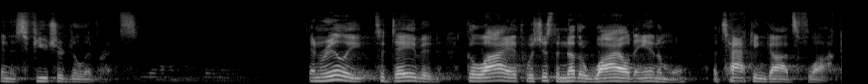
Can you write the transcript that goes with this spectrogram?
in his future deliverance. And really, to David, Goliath was just another wild animal attacking God's flock.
